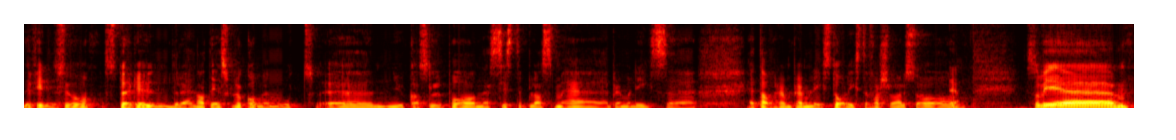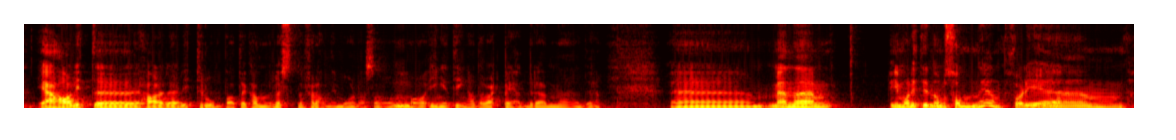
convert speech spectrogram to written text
det finnes jo større undre enn at det skulle komme mot eh, Newcastle på nest sisteplass med Premier Leagues, et av Premier Leagues dårligste forsvar. Så, ja. så vi Jeg har litt, har litt troen på at det kan løsne for han i morgen. Altså, mm. Og ingenting hadde vært bedre enn det. Men vi må litt innom Sonny igjen. Fordi ja. uh,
